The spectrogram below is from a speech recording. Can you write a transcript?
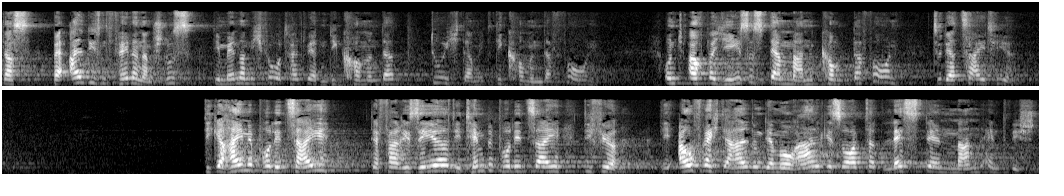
dass bei all diesen Fällen am Schluss die Männer nicht verurteilt werden. Die kommen da durch damit, die kommen davon. Und auch bei Jesus, der Mann kommt davon, zu der Zeit hier. Die geheime Polizei, der Pharisäer, die Tempelpolizei, die für die Aufrechterhaltung der Moral gesorgt hat, lässt den Mann entwischen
